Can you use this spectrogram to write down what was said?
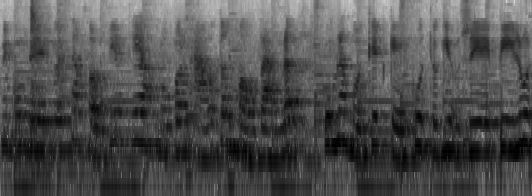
mình cùng đến với sản phẩm tiếp theo, một con áo tông màu vàng đậm, cũng là một thiết kế của thương hiệu JP luôn.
